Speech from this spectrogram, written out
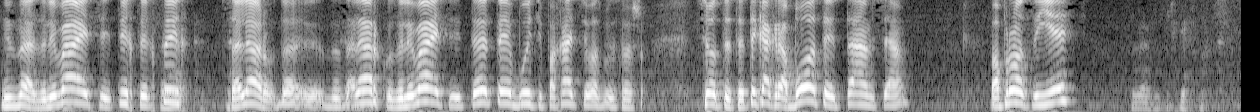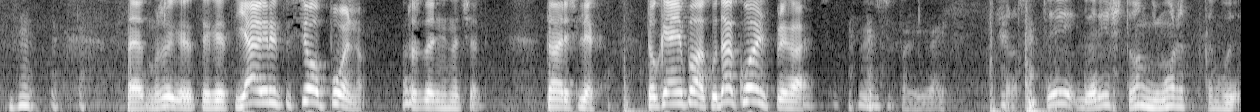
Не знаю, заливаете, тых-тых-тых, соляру, да, да, солярку заливаете, ты будете пахать, все у вас будет хорошо. Все, ты, ты, как работает, там, вся. Вопросы есть? Стоят мужик, говорит, говорит, я, говорит, все понял. Рождение вначале. Товарищ Лех, только я не понял, куда конь впрягается? Еще раз. Ты говоришь, что он не может как бы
